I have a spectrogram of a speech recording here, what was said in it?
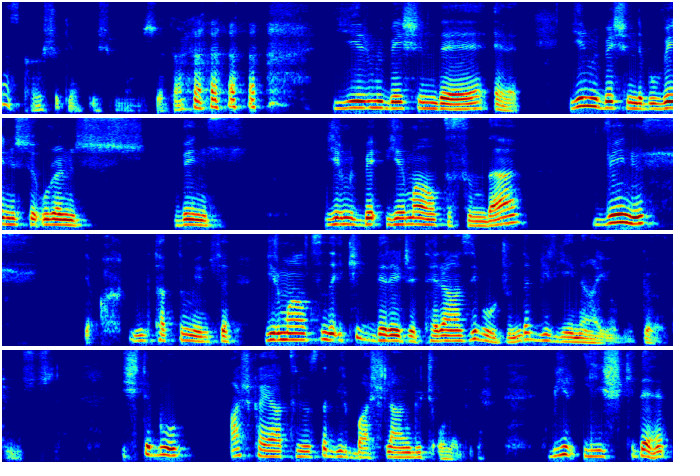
Biraz karışık yapmışım ben bu sefer. 25'inde evet 25'inde bu Venüs'ü Uranüs Venüs 20, 26'sında Venüs taktım Venüs'e 26'sında 2 derece terazi burcunda bir yeni ay oluyor gördüğünüz üzere. İşte bu aşk hayatınızda bir başlangıç olabilir. Bir ilişkide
